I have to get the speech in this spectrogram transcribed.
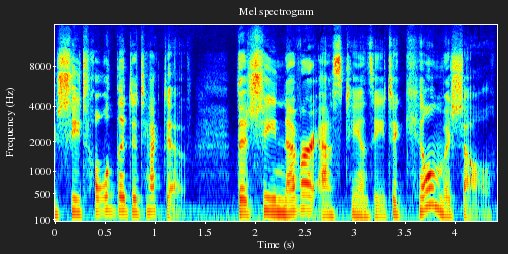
She told the detective that she never asked Tansy to kill Michelle.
